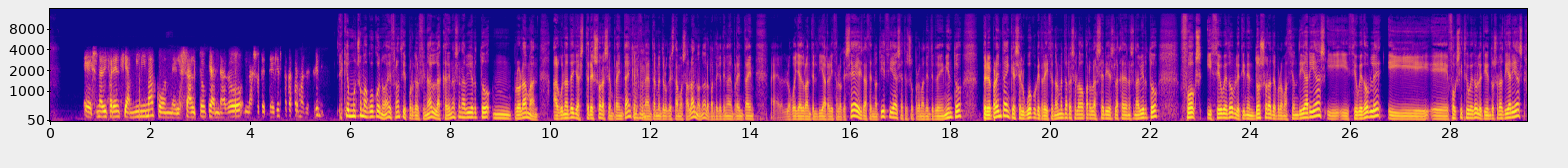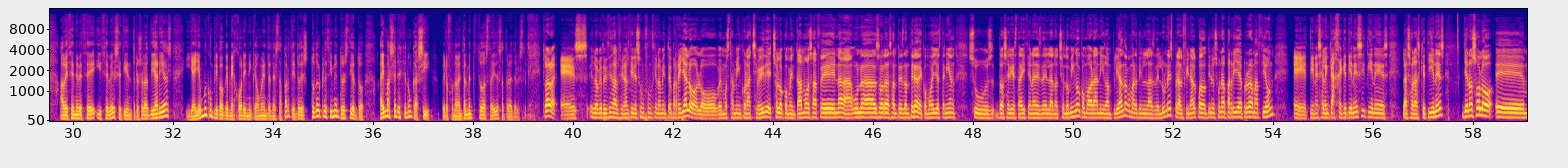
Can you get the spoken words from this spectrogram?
es una diferencia mínima con el salto que han dado las OTTs y plataformas de streaming. Es que mucho más hueco no hay, Francis, porque al final las cadenas han abierto mm, programan algunas de ellas tres horas en prime time, que es fundamentalmente lo que estamos hablando, ¿no? La parte que tengan en prime time, eh, luego ya durante el día realizan lo que sea, y hacen noticias, y hacen sus programas de entretenimiento, pero el prime time, que es el hueco que tradicionalmente ha reservado para las series, las cadenas en abierto, Fox y CW tienen dos horas de programación diarias, y, CW y eh, Fox y CW tienen dos horas diarias, ABC, NBC y se tienen tres horas diarias y ahí es muy complicado que mejoren y que aumenten esta parte. Entonces, todo el crecimiento es cierto. ¿Hay más series que nunca? Sí, pero fundamentalmente todas traídas a través del streaming. Claro, es lo que tú dices, al final tienes un funcionamiento de parrilla, lo, lo vemos también con HBO y de hecho lo comentamos hace nada, unas horas antes de Antena, de cómo ellos tenían sus dos series tradicionales de la noche el domingo, cómo ahora han ido ampliando, cómo ahora tienen las del lunes, pero al final cuando tienes una parrilla de programación, eh, tienes el encaje que tienes y tienes las horas que tienes, ya no solo eh,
